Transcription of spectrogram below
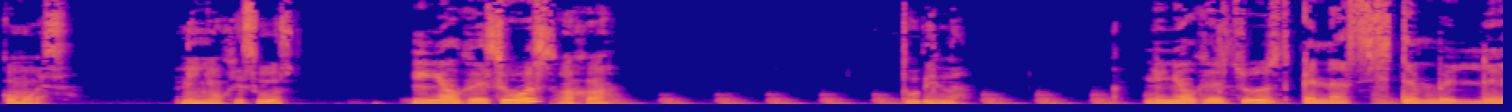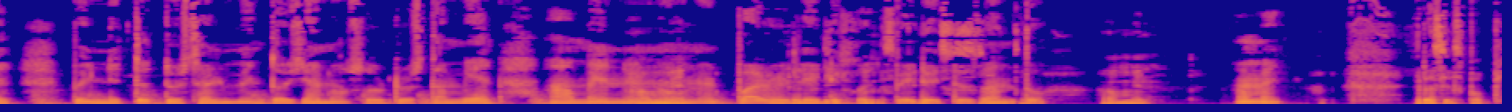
¿Cómo es? Niño Jesús. Niño Jesús. Ajá. Tú dila. Niño Jesús, que naciste en Belén, bendito tus alimentos y a nosotros también. Amén. En Amén. del Padre, el Hijo y el Espíritu, Santo. Amén. Amén. Gracias, papi.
